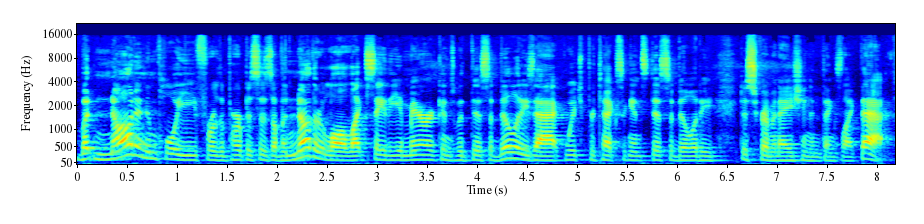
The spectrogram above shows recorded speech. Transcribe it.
but not an employee for the purposes of another law, like say the Americans with Disabilities Act, which protects against disability discrimination and things like that.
